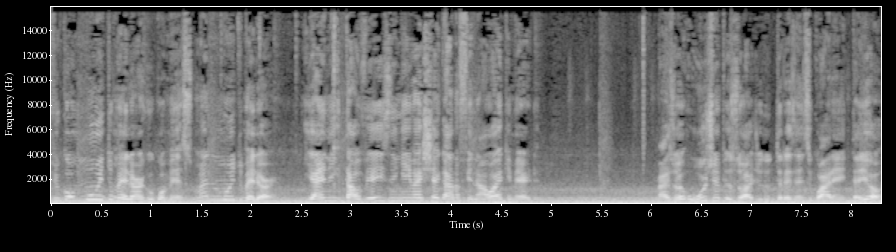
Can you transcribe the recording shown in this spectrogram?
ficou muito melhor que o começo, mas muito melhor. E aí talvez ninguém vai chegar no final, olha que merda. Mas o, o último episódio do 340 aí, ó,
